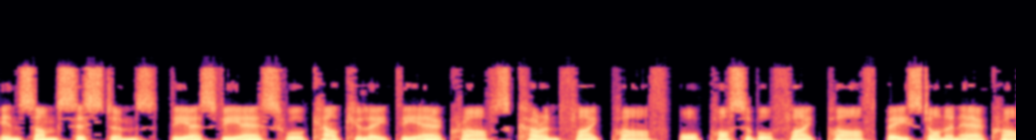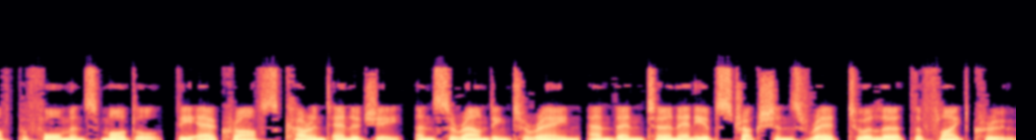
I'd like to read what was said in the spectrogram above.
In some systems, the SVS will calculate the aircraft's current flight path, or possible flight path based on an aircraft performance model, the aircraft's current energy, and surrounding terrain and then turn any obstructions red to alert the flight crew.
